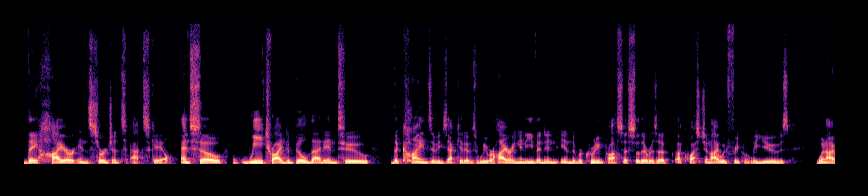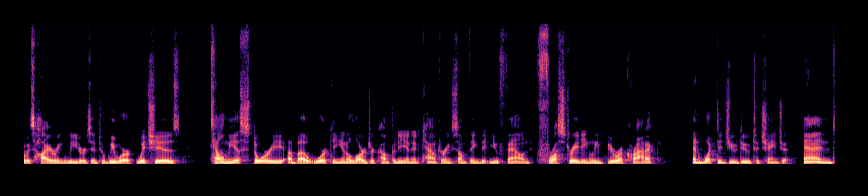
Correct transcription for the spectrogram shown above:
they hire insurgents at scale. And so we tried to build that into the kinds of executives we were hiring and even in, in the recruiting process. So there was a, a question I would frequently use when I was hiring leaders into WeWork, which is tell me a story about working in a larger company and encountering something that you found frustratingly bureaucratic and what did you do to change it? And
